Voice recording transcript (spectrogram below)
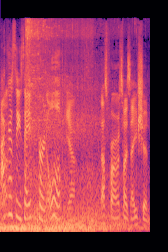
Accuracy saved for an AWP. Yeah, that's prioritization.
